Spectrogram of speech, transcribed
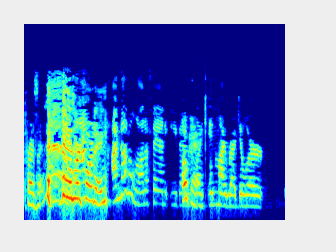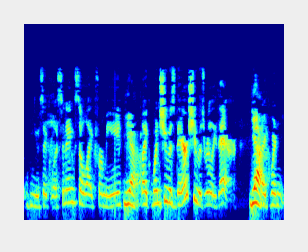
present in recording. I'm not a Lana fan even Okay. like in my regular music listening. So like for me, Yeah. like when she was there, she was really there. Yeah. Like when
